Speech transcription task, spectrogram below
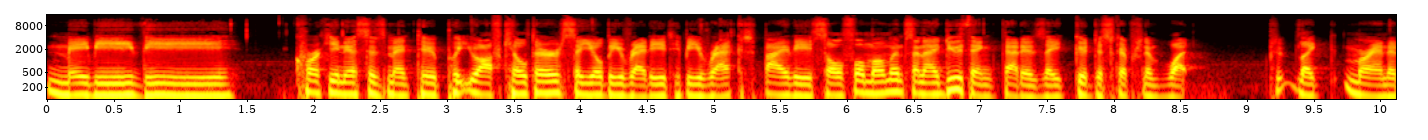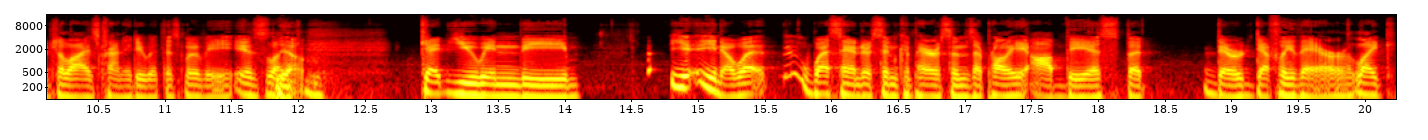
maybe the quirkiness is meant to put you off kilter so you'll be ready to be wrecked by the soulful moments. And I do think that is a good description of what like Miranda July is trying to do with this movie is like Yeah. get you in the you, you know what Wes Anderson comparisons are probably obvious, but they're definitely there. Like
